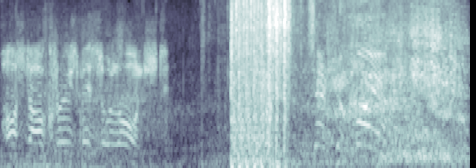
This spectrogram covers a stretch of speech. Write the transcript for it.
Hostile cruise missile launched. Check your fire!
